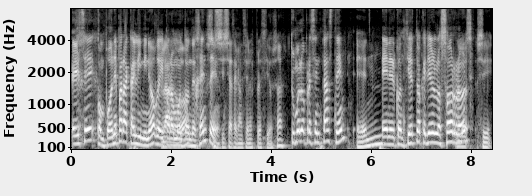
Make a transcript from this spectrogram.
ese compone para Kylie Minogue y para un montón de gente. Sí, sí, se hace canciones preciosas. Tú me lo presentaste En... en el concierto que dieron los Horrors. Lo- sí.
